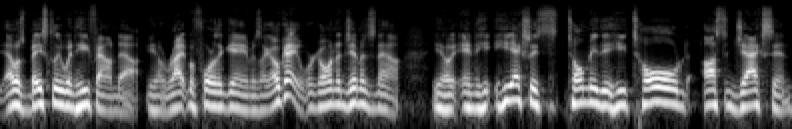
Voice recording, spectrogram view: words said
that was basically when he found out. You know, right before the game, it's like, okay, we're going to Jimmons now. You know, and he he actually told me that he told Austin Jackson,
